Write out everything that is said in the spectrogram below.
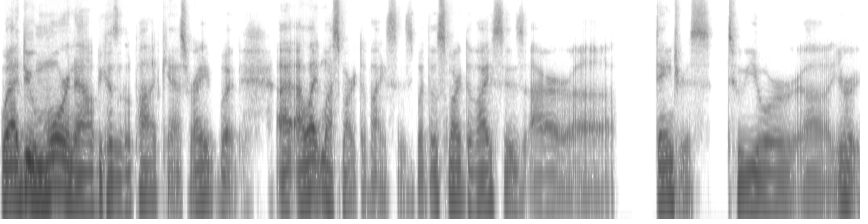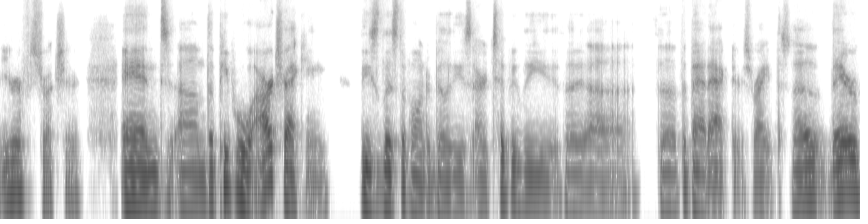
well, I do more now because of the podcast, right? But I, I like my smart devices, but those smart devices are uh, dangerous to your uh, your your infrastructure, and um, the people who are tracking these list of vulnerabilities are typically the uh, the the bad actors, right? So they're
